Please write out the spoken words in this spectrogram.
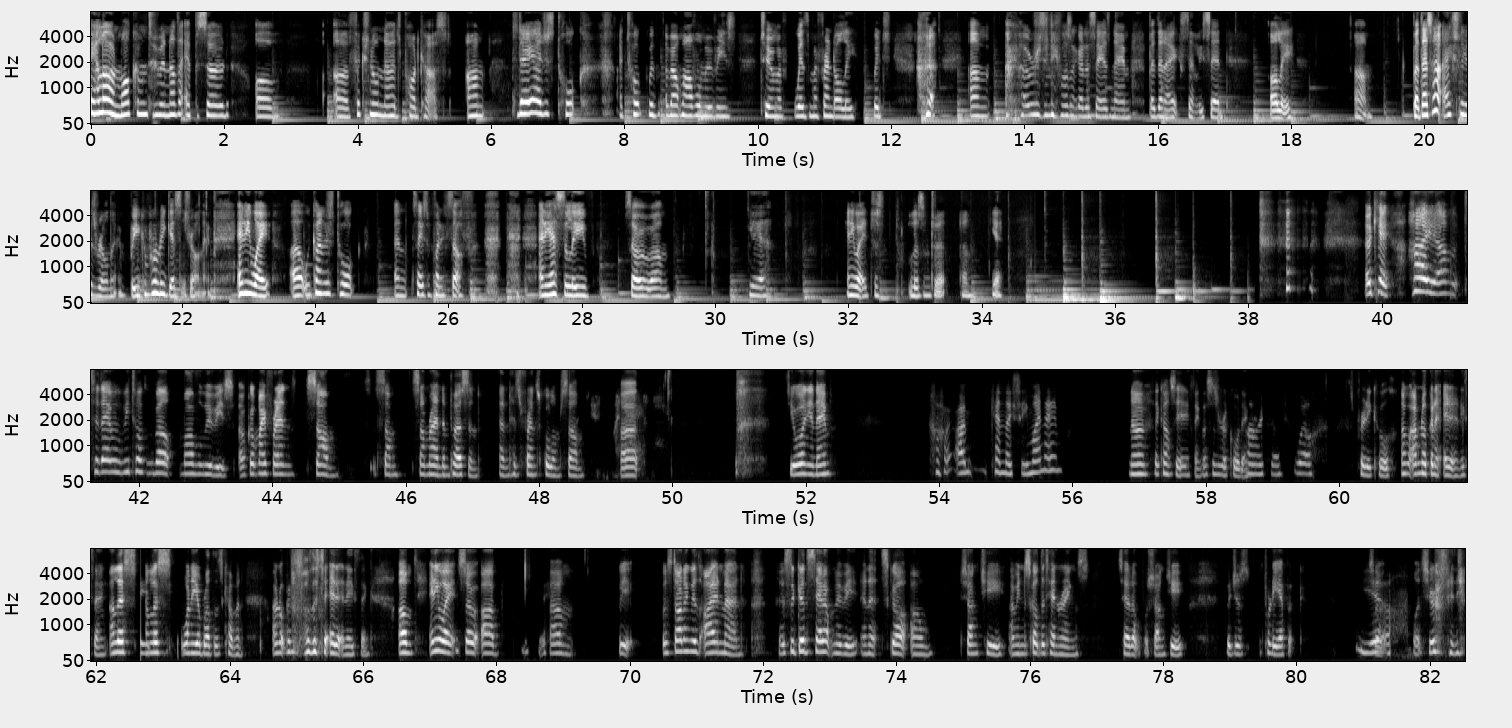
Hi, hello, and welcome to another episode of uh, Fictional Nerds podcast. Um, today I just talk, I talk with about Marvel movies to my, with my friend Ollie, which, um, I originally wasn't gonna say his name, but then I accidentally said Ollie. Um, but that's not actually his real name, but you can probably guess his real name. Anyway, uh, we kind of just talk and say some funny stuff, and he has to leave, so um yeah. Anyway, just listen to it and yeah. okay, hi. Um, today we'll be talking about Marvel movies. I've got my friend Sam, some some random person, and his friends call him Sam. Uh, do you want your name? I'm. Can they see my name? No, they can't see anything. This is a recording. Oh, okay. Well, It's pretty cool. I'm, I'm not gonna edit anything unless unless one of your brothers come in. I'm not gonna bother to edit anything. Um. Anyway, so um, um, we we're starting with Iron Man. It's a good setup movie, and it's got um Shang Chi. I mean, it's got the Ten Rings set up for Shang Chi, which is pretty epic. yeah. What's your opinion?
